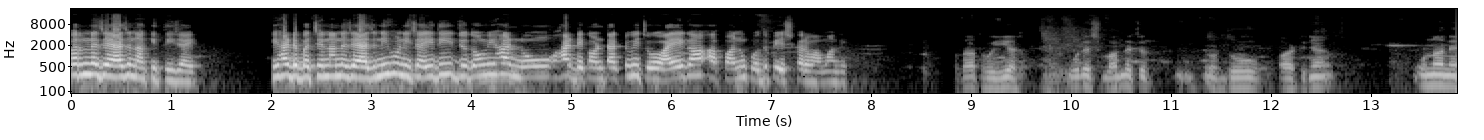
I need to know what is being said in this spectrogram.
ਪਰ ਨਜਾਇਜ਼ ਨਾ ਕੀਤੀ ਜਾਏ। ਕਿ ਸਾਡੇ ਬੱਚੇ ਨਾਲ ਨਜਾਇਜ਼ ਨਹੀਂ ਹੋਣੀ ਚਾਹੀਦੀ, ਜਦੋਂ ਵੀ ਸਾਨੂੰ ਸਾਡੇ ਕੰਟੈਕਟ ਵਿੱਚ ਉਹ ਆਏਗਾ, ਆਪਾਂ ਨੂੰ ਖੁਦ ਪੇਸ਼ ਕਰਵਾਵਾਂਗੇ। ਪਦਾਰਥ ਹੋਈ ਆ ਉਹਦੇ ਸਬੰਧ ਵਿੱਚ ਦੋ ਪਾਰਟੀਆਂ ਉਹਨਾਂ ਨੇ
